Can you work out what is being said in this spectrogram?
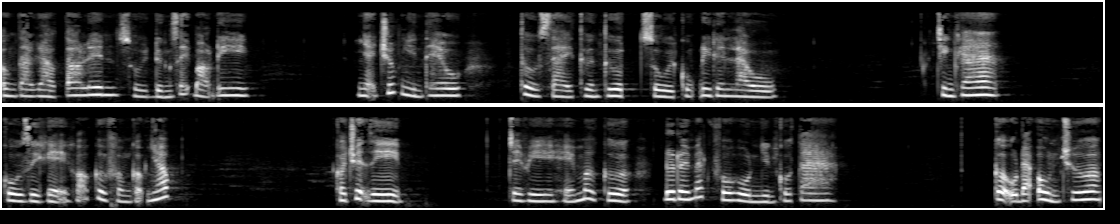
Ông ta gào to lên rồi đứng dậy bỏ đi. Nhã Trúc nhìn theo, thở dài thườn thượt rồi cũng đi lên lầu. Trình Kha Cô dì ghẻ gõ cửa phòng cậu nhóc. Có chuyện gì? Trevi hé mở cửa, Đưa đôi mắt vô hồn nhìn cô ta. Cậu đã ổn chưa?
